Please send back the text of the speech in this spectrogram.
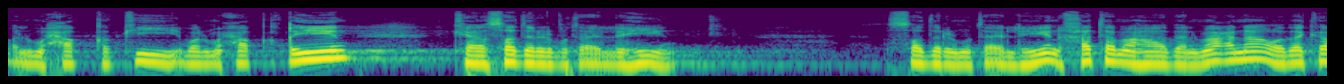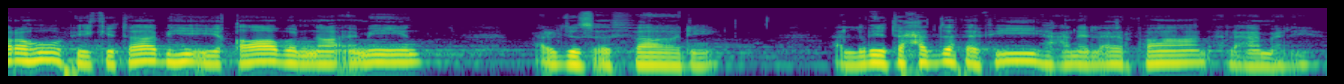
والمحققين والمحققين كصدر المتألهين. صدر المتألهين ختم هذا المعنى وذكره في كتابه إيقاظ النائمين الجزء الثاني الذي تحدث فيه عن العرفان العملي.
